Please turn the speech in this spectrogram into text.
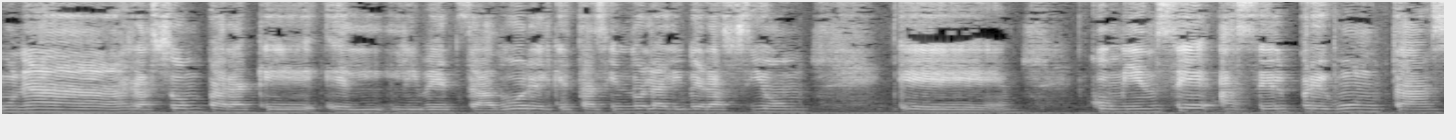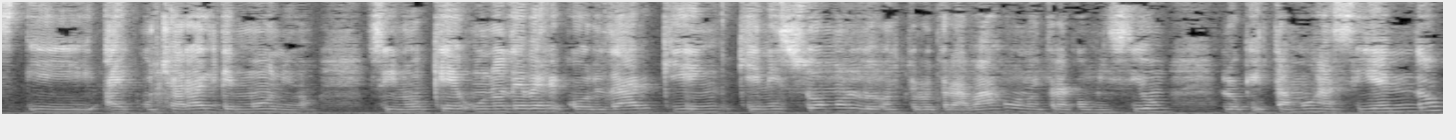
una razón para que el libertador, el que está haciendo la liberación, eh, comience a hacer preguntas y a escuchar al demonio, sino que uno debe recordar quién, quiénes somos, nuestro trabajo, nuestra comisión, lo que estamos haciendo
